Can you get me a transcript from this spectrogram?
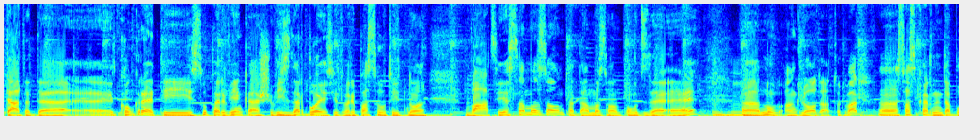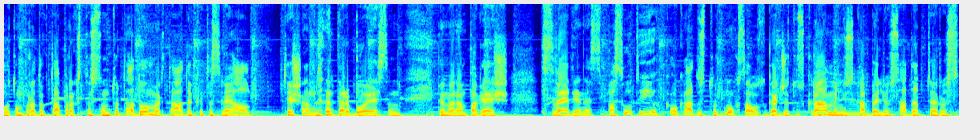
Tā tad uh, konkrēti super vienkārši viss darbojas. Ja tu vari pasūtīt no Vācijas Amazon, tad amazon.de. Mm -hmm. uh, nu, angļu valodā tur var uh, saskarni dabūt un produktu aprakstus. Un tur tā doma ir tāda, ka tas reāli tiešām darbojas. Un, piemēram, pagājušā svētdienā es pasūtīju kaut kādus tur, nu, savus gadgetus, krāmiņus, mm kabeļus, adapterus,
